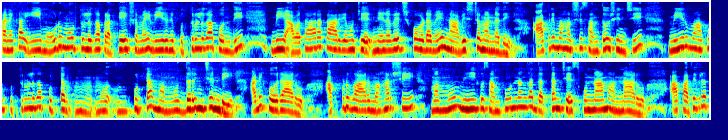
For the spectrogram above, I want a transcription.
కనుక ఈ మూడు మూర్తులుగా ప్రత్యక్షమై వీరిని పుత్రులుగా పొంది మీ అవతార కార్యము చే నెరవేర్చుకోవడమే నా అభిష్టం అన్నది ఆత్రి మహర్షి సంతోషించి మీరు మాకు పుత్రులుగా పుట్ట పుట్ట మమ్ము అని కోరారు. అప్పుడు వారు మహర్షి మమ్ము మీకు సంపూర్ణంగా దత్తం చేసుకున్నాము అన్నారు. ఆ పతివ్రత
